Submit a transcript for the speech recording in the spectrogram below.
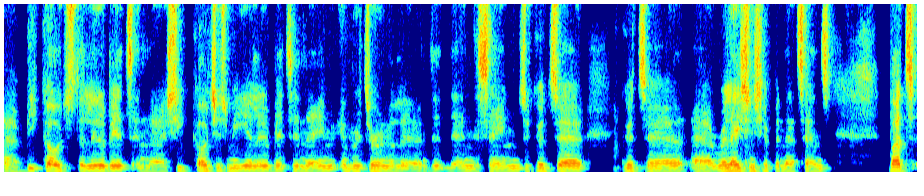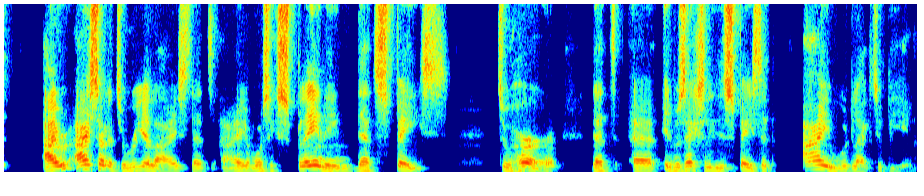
uh, be coached a little bit, and uh, she coaches me a little bit in in, in return, in the same. It's a good uh, good uh, uh, relationship in that sense. But I I started to realize that I was explaining that space to her that uh, it was actually the space that I would like to be in.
